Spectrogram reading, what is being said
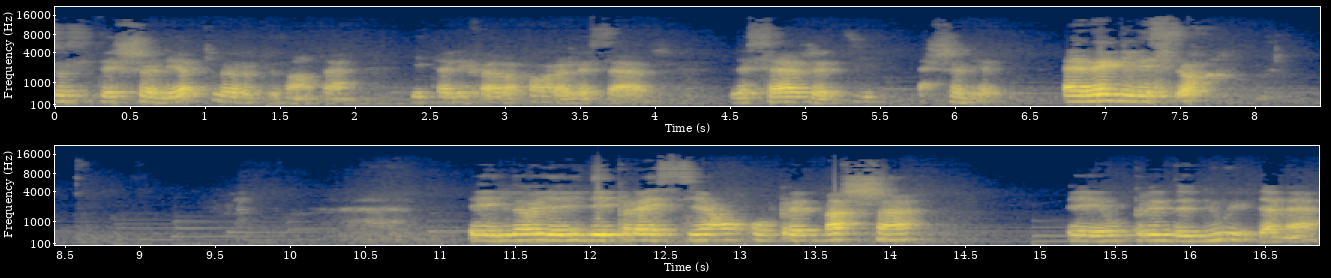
Ça, c'était Cholette, le représentant, qui est allé faire rapport à Le Sage. Le Sage a dit à Cholette, régler ça. Et là, il y a eu des pressions auprès de marchands et auprès de nous, évidemment,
